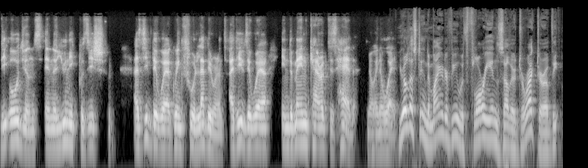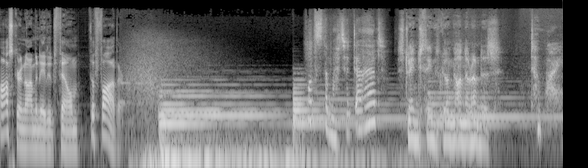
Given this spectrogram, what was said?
the audience in a unique position as if they were going through a labyrinth as if they were in the main character's head you know in a way You're listening to my interview with Florian Zeller, director of the Oscar nominated film The Father. What's the matter, Dad? Strange things going on around us. Don't worry.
